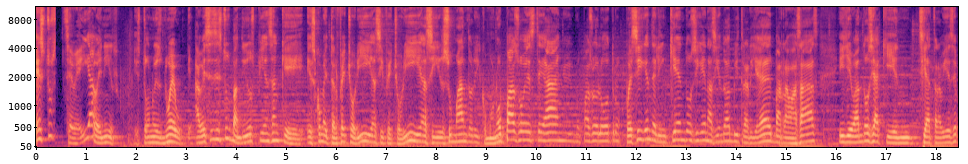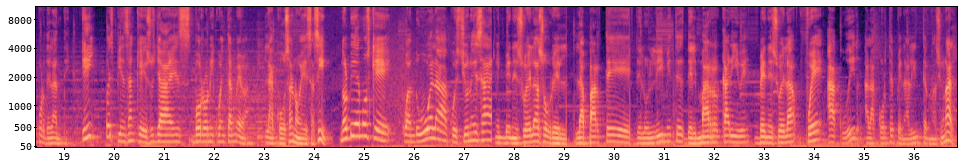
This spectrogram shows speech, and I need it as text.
Esto se veía venir. Esto no es nuevo. A veces estos bandidos piensan que es cometer fechorías y fechorías y ir sumándole y como no pasó este año y no pasó el otro, pues siguen delinquiendo, siguen haciendo arbitrariedades, barrabasadas y llevándose a quien se atraviese por delante. Y pues piensan que eso ya es borrón y cuenta nueva. La cosa no es así. No olvidemos que cuando hubo la cuestión esa en Venezuela sobre la parte de los límites del mar Caribe, Venezuela fue a acudir a la Corte Penal Internacional.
